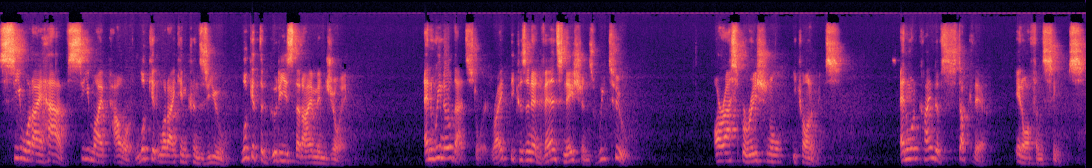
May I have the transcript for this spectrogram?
See what I have, see my power, look at what I can consume, look at the goodies that I'm enjoying. And we know that story, right? Because in advanced nations, we too are aspirational economies. And we're kind of stuck there, it often seems.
